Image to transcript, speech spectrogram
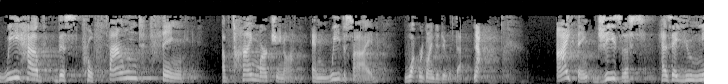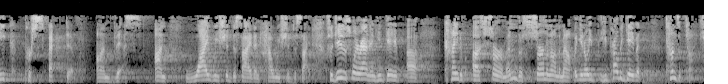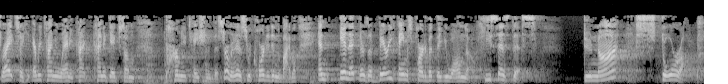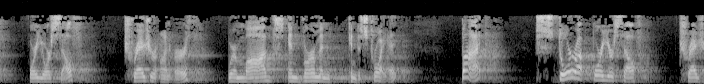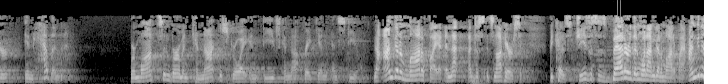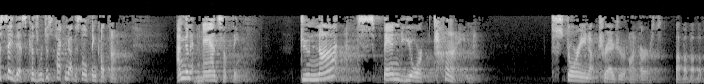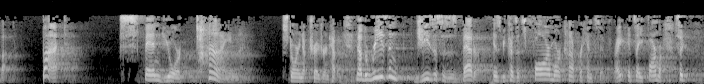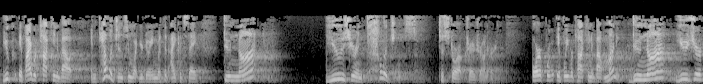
We have this profound thing of time marching on, and we decide what we're going to do with that. Now, I think Jesus has a unique perspective on this, on why we should decide and how we should decide. So Jesus went around and he gave a kind of a sermon, the Sermon on the Mount, but you know, he, he probably gave it tons of times, right? So he, every time he went, he kind, kind of gave some permutation of this sermon. It's recorded in the Bible. And in it, there's a very famous part of it that you all know. He says this, Do not store up for yourself treasure on earth where moths and vermin can destroy it, but store up for yourself treasure in heaven where moths and vermin cannot destroy and thieves cannot break in and steal. Now I'm going to modify it and that I just it's not heresy because Jesus is better than what I'm going to modify. I'm going to say this because we're just talking about this little thing called time. I'm going to add something. Do not spend your time storing up treasure on earth. Bah, bah, bah, bah, bah. But spend your time storing up treasure in heaven. Now the reason Jesus is better is because it's far more comprehensive, right? It's a far more, so you, if I were talking about intelligence and what you're doing with it, I could say, do not use your intelligence to store up treasure on earth. Or if, if we were talking about money, do not use your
